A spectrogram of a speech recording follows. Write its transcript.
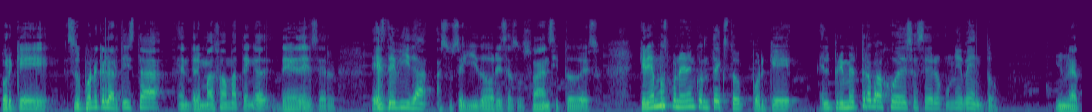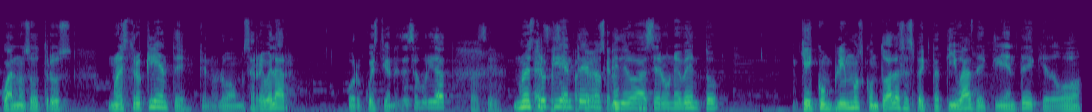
Porque se supone que el artista, entre más fama tenga, debe de ser, es debida a sus seguidores, a sus fans y todo eso. Queríamos poner en contexto porque el primer trabajo es hacer un evento en la cual nosotros, nuestro cliente, que no lo vamos a revelar por cuestiones de seguridad, pues nuestro cliente nos pidió hacer un evento que cumplimos con todas las expectativas del cliente, quedó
